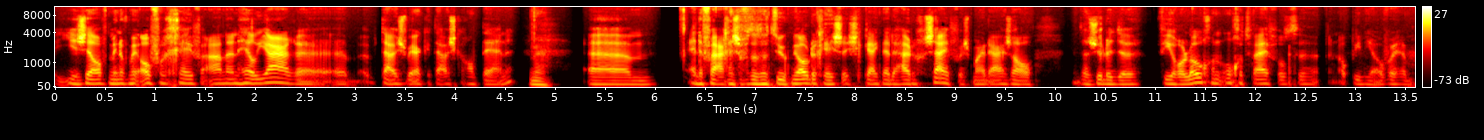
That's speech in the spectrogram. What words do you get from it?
jezelf min of meer overgegeven aan een heel jaar thuiswerken, thuisquarantaine. Ja. Um, en de vraag is of dat natuurlijk nodig is als je kijkt naar de huidige cijfers. Maar daar, zal, daar zullen de virologen ongetwijfeld uh, een opinie over hebben.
